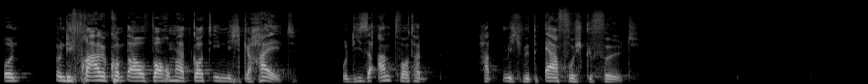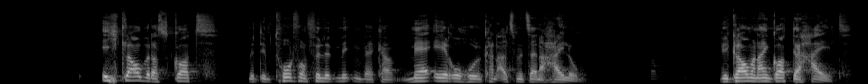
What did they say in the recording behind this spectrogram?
Und, und die Frage kommt auf, warum hat Gott ihn nicht geheilt? Und diese Antwort hat, hat mich mit Ehrfurcht gefüllt. Ich glaube, dass Gott mit dem Tod von Philipp Mickenbecker mehr Ehre holen kann als mit seiner Heilung. Wir glauben an einen Gott, der heilt.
